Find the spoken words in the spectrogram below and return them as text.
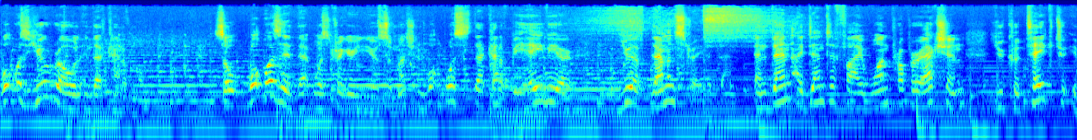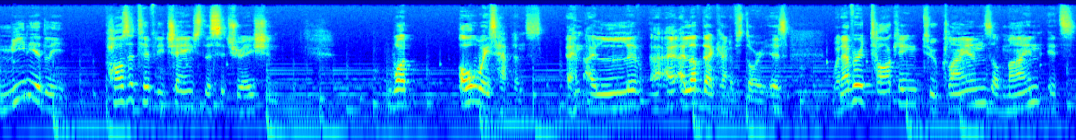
what was your role in that kind of moment? So what was it that was triggering you so much and what was that kind of behavior you have demonstrated then? And then identify one proper action you could take to immediately positively change the situation. What always happens, and I live, I, I love that kind of story, is whenever talking to clients of mine, it's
